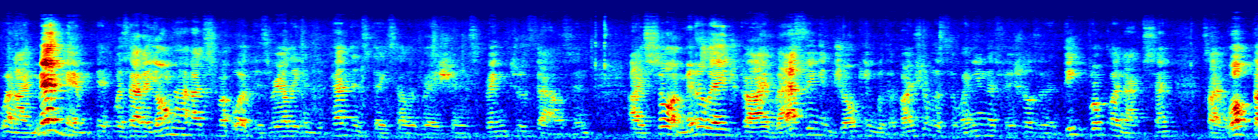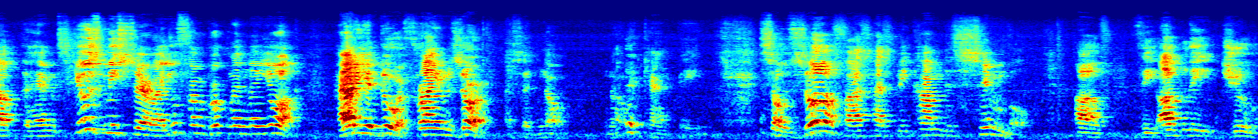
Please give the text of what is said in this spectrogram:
When I met him, it was at a Yom HaAtzmaut, Israeli Independence Day celebration in spring 2000. I saw a middle-aged guy laughing and joking with a bunch of Lithuanian officials in a deep Brooklyn accent. So I walked up to him, excuse me, sir, are you from Brooklyn, New York? How do you do, it, Ephraim Zuroff? I said, no, no, it can't be. So Zurifas has become the symbol of the ugly Jew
